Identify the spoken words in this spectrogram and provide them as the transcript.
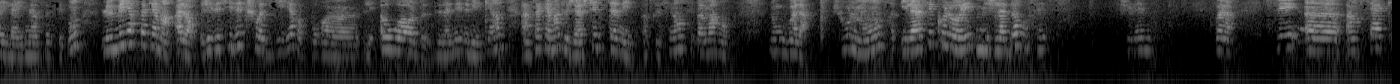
eyeliner, ça c'est bon. Le meilleur sac à main. Alors, j'ai décidé de choisir pour euh, les awards de l'année 2015 un sac à main que j'ai acheté cette année parce que sinon c'est pas marrant. Donc voilà, je vous le montre. Il est assez coloré, mais je l'adore en fait. Je l'aime. Voilà, c'est euh, un sac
